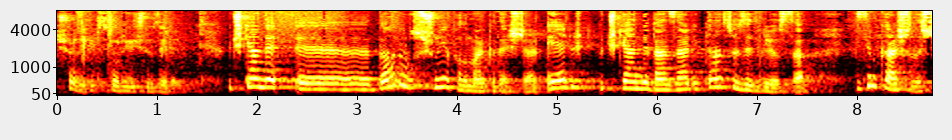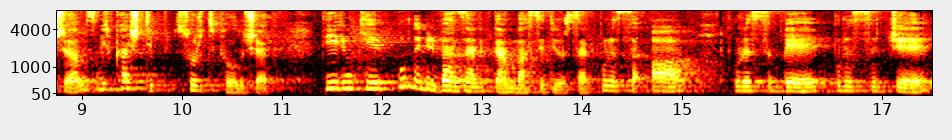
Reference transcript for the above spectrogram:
şöyle bir soruyu çözelim. Üçgende e, daha doğrusu şunu yapalım arkadaşlar. Eğer üç- üçgende benzerlikten söz ediliyorsa bizim karşılaşacağımız birkaç tip soru tipi olacak. Diyelim ki burada bir benzerlikten bahsediyorsak burası A, burası B, burası C,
